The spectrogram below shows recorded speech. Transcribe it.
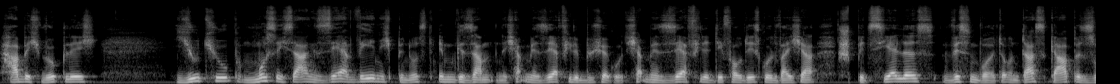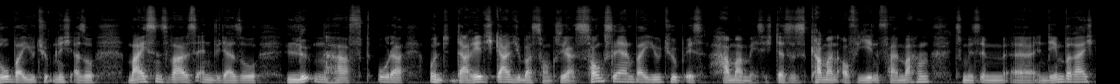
habe ich wirklich YouTube, muss ich sagen, sehr wenig benutzt im Gesamten. Ich habe mir sehr viele Bücher geholt. Ich habe mir sehr viele DVDs geholt, weil ich ja spezielles wissen wollte. Und das gab es so bei YouTube nicht. Also meistens war das entweder so lückenhaft oder, und da rede ich gar nicht über Songs. Ja, Songs lernen bei YouTube ist hammermäßig. Das ist, kann man auf jeden Fall machen, zumindest im, äh, in dem Bereich.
